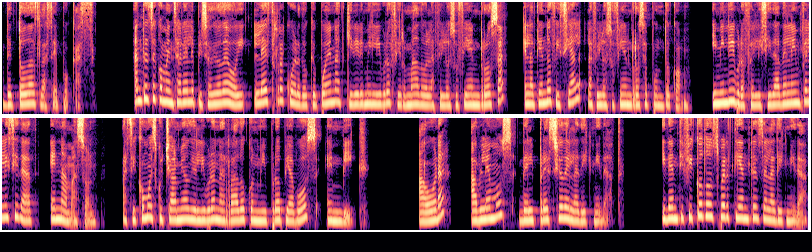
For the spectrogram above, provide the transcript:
de todas las épocas. Antes de comenzar el episodio de hoy, les recuerdo que pueden adquirir mi libro firmado La Filosofía en Rosa en la tienda oficial lafilosofiaenrosa.com y mi libro Felicidad en la Infelicidad en Amazon, así como escuchar mi audiolibro narrado con mi propia voz en Vic. Ahora, hablemos del precio de la dignidad. Identifico dos vertientes de la dignidad,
